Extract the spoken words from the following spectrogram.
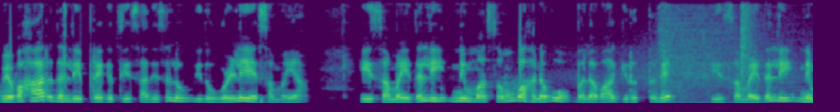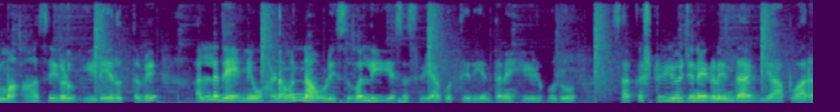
ವ್ಯವಹಾರದಲ್ಲಿ ಪ್ರಗತಿ ಸಾಧಿಸಲು ಇದು ಒಳ್ಳೆಯ ಸಮಯ. ಈ ಸಮಯದಲ್ಲಿ ನಿಮ್ಮ ಸಂವಹನವು ಬಲವಾಗಿರುತ್ತದೆ. ಈ ಸಮಯದಲ್ಲಿ ನಿಮ್ಮ ಆಸೆಗಳು ಈಡೇರುತ್ತವೆ. ಅಲ್ಲದೆ ನೀವು ಹಣವನ್ನು ಉಳಿಸುವಲ್ಲಿ ಯಶಸ್ವಿಯಾಗುತ್ತೀರಿ ಅಂತಲೇ ಹೇಳ್ಬೋದು. ಸಾಕಷ್ಟು ಯೋಜನೆಗಳಿಂದ ವ್ಯಾಪಾರ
